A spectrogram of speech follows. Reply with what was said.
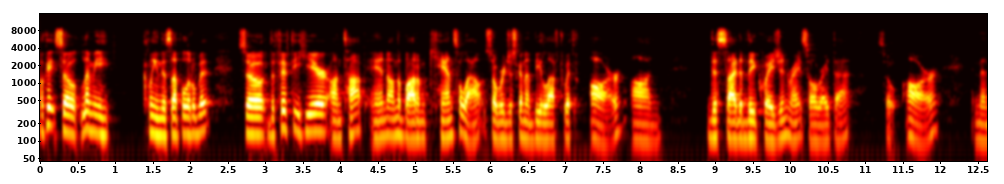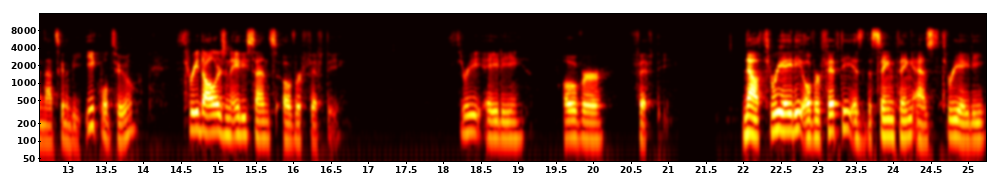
Okay, so let me clean this up a little bit. So the 50 here on top and on the bottom cancel out. So we're just going to be left with r on this side of the equation, right? So I'll write that. So r, and then that's going to be equal to $3.80 over 50. 380 over 50. Now 380 over 50 is the same thing as 380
